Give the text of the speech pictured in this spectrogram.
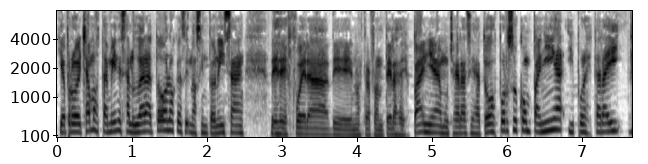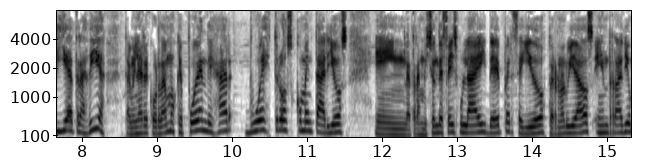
y aprovechamos también de saludar a todos los que nos sintonizan desde fuera de nuestras fronteras de España. Muchas gracias a todos por su compañía y por estar ahí día tras día. También les recordamos que pueden dejar vuestros comentarios en la transmisión de Facebook Live de Perseguidos pero no olvidados en Radio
